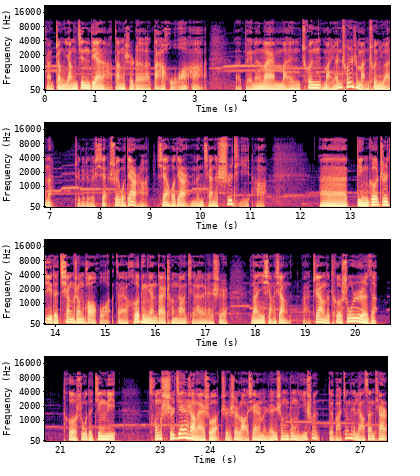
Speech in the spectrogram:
像正阳金店啊，当时的大火啊。呃，北门外满春满园春是满春园呢，这个这个鲜水果店啊，鲜货店门前的尸体啊，呃，顶格之际的枪声炮火，在和平年代成长起来的人是难以想象的啊。这样的特殊日子，特殊的经历，从时间上来说，只是老先生们人生中的一瞬，对吧？就那两三天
